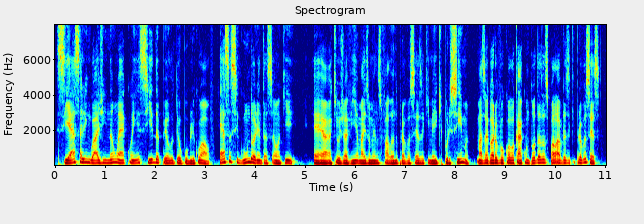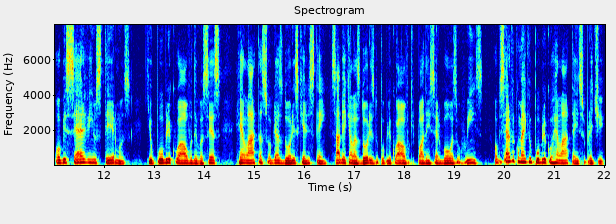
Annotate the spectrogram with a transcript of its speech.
se essa linguagem não é conhecida pelo teu público-alvo. Essa segunda orientação aqui é a que eu já vinha mais ou menos falando para vocês aqui meio que por cima, mas agora eu vou colocar com todas as palavras aqui para vocês. Observem os termos que o público-alvo de vocês relata sobre as dores que eles têm. Sabe aquelas dores do público-alvo que podem ser boas ou ruins? Observe como é que o público relata isso para ti.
